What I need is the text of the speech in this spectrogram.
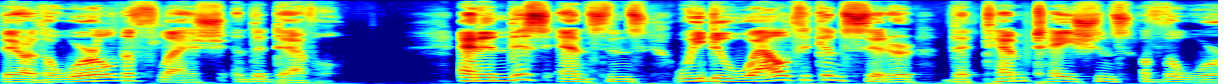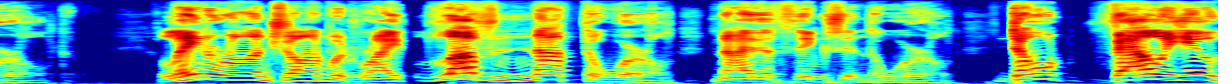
They are the world, the flesh, and the devil. And in this instance, we do well to consider the temptations of the world. Later on, John would write, Love not the world, neither things in the world. Don't value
